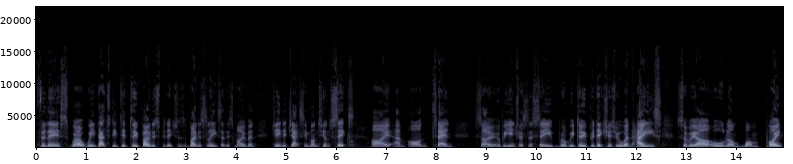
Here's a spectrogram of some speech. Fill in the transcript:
for this, well, we actually did do bonus predictions. The bonus leagues at this moment: Gina Jackson, Monty on six. I am on ten. So it'll be interesting to see what we do. Predictions: we all went Hayes, so we are all on one point.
